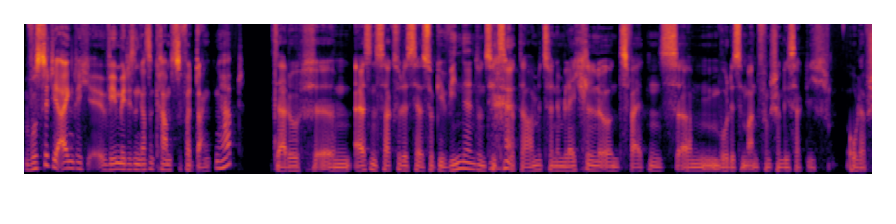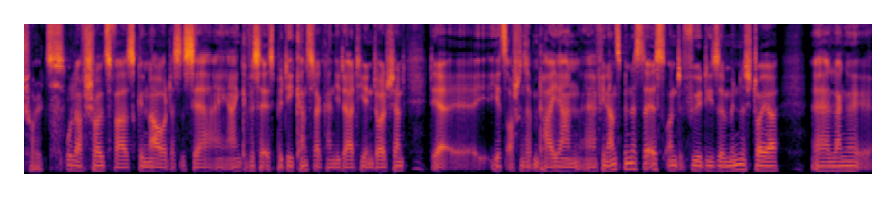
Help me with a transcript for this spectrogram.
Wusstet ihr eigentlich, wem ihr diesen ganzen Kram zu verdanken habt? Dadurch, ähm, erstens sagst du das ja so gewinnend und sitzt da mit so einem Lächeln und zweitens ähm, wurde es am Anfang schon gesagt, ich, Olaf Scholz. Olaf Scholz war es, genau. Das ist ja ein, ein gewisser SPD-Kanzlerkandidat hier in Deutschland, der äh, jetzt auch schon seit ein paar Jahren äh, Finanzminister ist und für diese Mindeststeuer äh, lange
